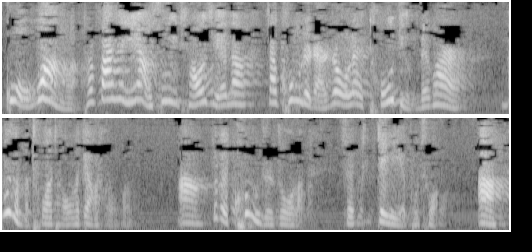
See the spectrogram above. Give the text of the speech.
过旺了。他发现营养素一调节呢，再控制点肉类，头顶这块不怎么脱头发掉头发了，啊，都给控制住了。所以这个也不错。啊，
